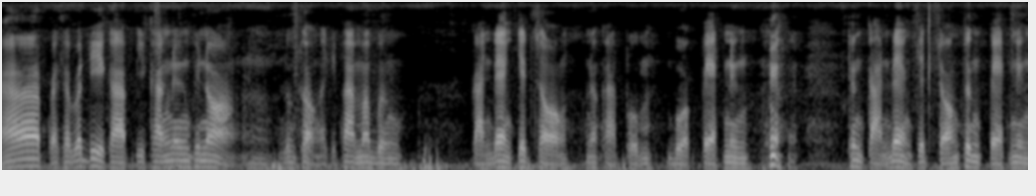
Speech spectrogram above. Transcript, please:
ครับก็สวัสดีครับ อีกครั้งหนึ่งพี่น้องลุงทองกับสิพามาเบิงการแดงเจ็ดสองนะครับผมบวกแปดหนึ่งถึงการแดงเจ็ดสองถึงแปดหนึ่ง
